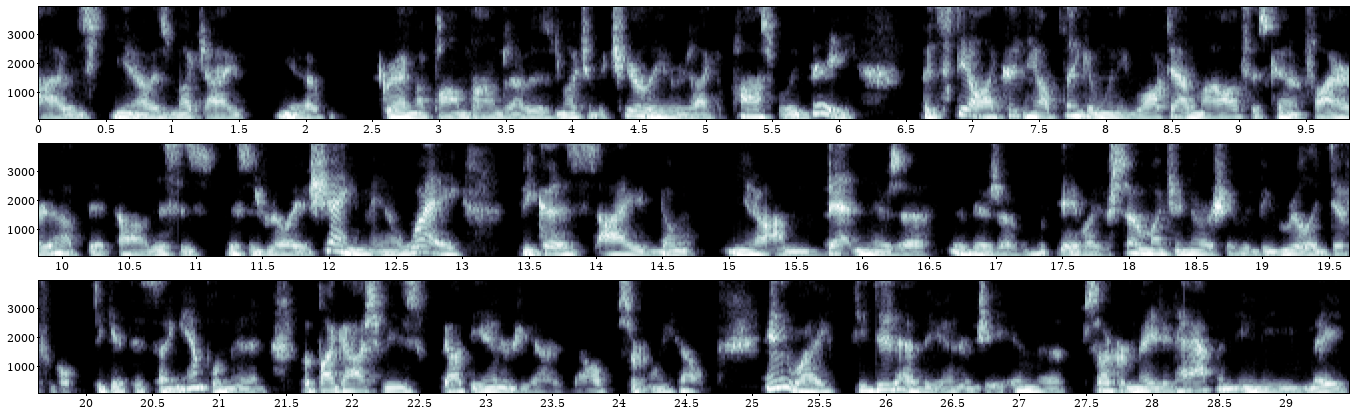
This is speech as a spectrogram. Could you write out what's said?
I was, you know, as much I, you know, grabbed my pom poms, I was as much of a cheerleader as I could possibly be. But still, I couldn't help thinking when he walked out of my office, kind of fired up, that uh, this is this is really a shame in a way, because I don't you know, I'm betting there's a there's a anyway, there's so much inertia. It would be really difficult to get this thing implemented. But by gosh, if he's got the energy, I, will certainly help. Anyway, he did have the energy, and the sucker made it happen, and he made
